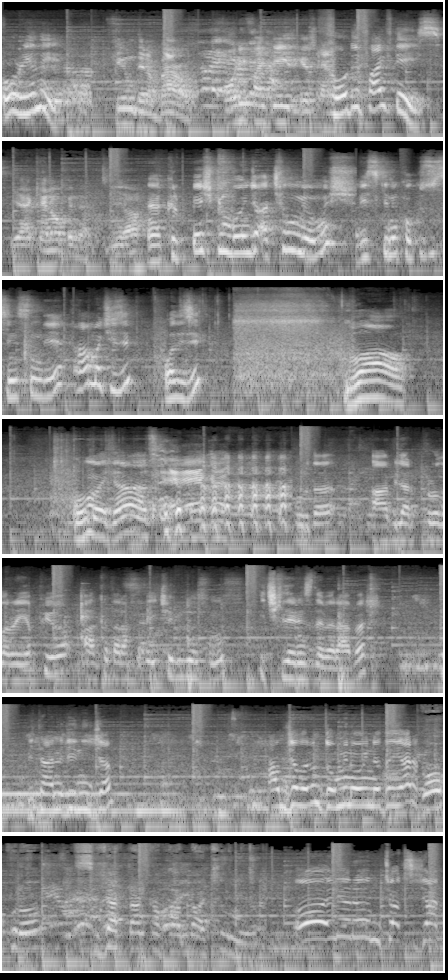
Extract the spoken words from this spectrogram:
Oh really? Fumed in a barrel. 45 days gets canned. 45 days. Yeah, I can't open it. You know? Yani 45 gün boyunca açılmıyormuş. Viskinin kokusu sinsin diye. How much is it? What is it? Wow. Oh my god. Burada abiler proları yapıyor. Arka tarafta da içebiliyorsunuz. İçkilerinizle beraber. Bir tane deneyeceğim. Amcaların domino oynadığı yer GoPro sıcaktan kafamda açılmıyor. Aa, ölüyorum çok sıcak.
